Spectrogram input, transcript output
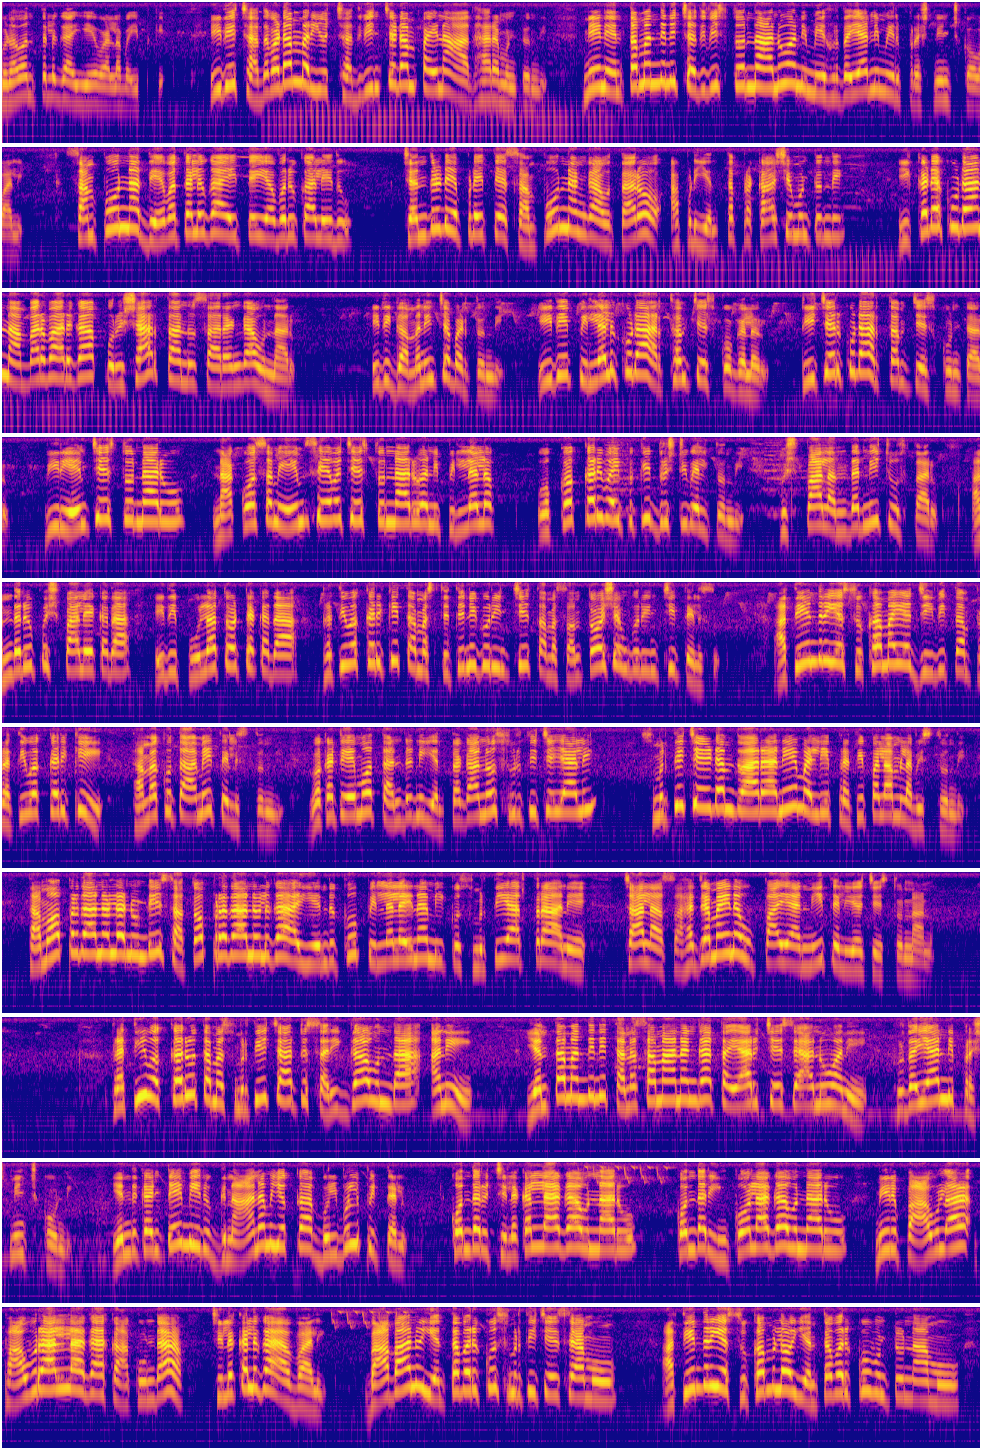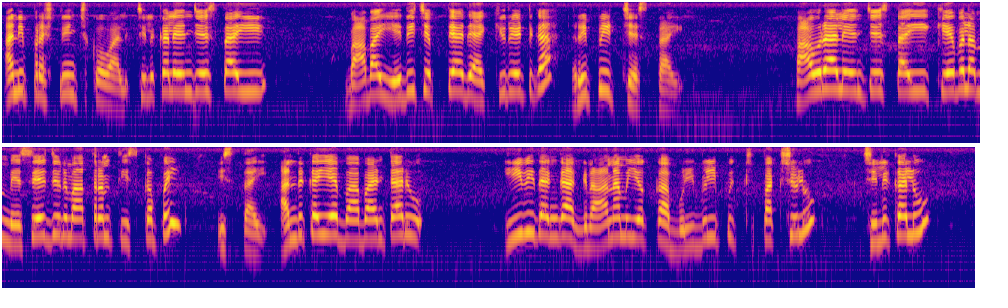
గుణవంతులుగా అయ్యే వాళ్ళ వైపుకే. ఇది చదవడం మరియు చదివించడం పైన ఆధారం ఉంటుంది. నేను ఎంతమందిని చదివిస్తున్నాను అని మీ హృదయాన్ని మీరు ప్రశ్నించుకోవాలి. సంపూర్ణ దేవతలుగా అయితే ఎవరు కాలేదు? చంద్రుడు ఎప్పుడైతే సంపూర్ణంగా అవుతారో అప్పుడు ఎంత ప్రకాశం ఉంటుంది? ఇక్కడ కూడా నంబర్ వారుగా పురుషార్థానుసారంగా ఉన్నారు. ఇది గమనించబడుతుంది. ఇది పిల్లలు కూడా అర్థం చేసుకోగలరు. టీచర్ కూడా అర్థం చేసుకుంటారు. వీరు ఏం చేస్తున్నారు? నా కోసం ఏం సేవ చేస్తున్నారు? అని పిల్లల ఒక్కొక్కరి వైపుకి దృష్టి వెళ్తుంది. పుష్పాలందరినీ చూస్తారు. అందరూ పుష్పాలే కదా? ఇది పూల తోట కదా? ప్రతి ఒక్కరికి తమ స్థితిని గురించి తమ సంతోషం గురించి తెలుసు. అతీంద్రియ సుఖమయ జీవితం ప్రతి ఒక్కరికి తమకు తామే తెలుస్తుంది. ఒకటేమో తండ్రిని ఎంతగానో స్మృతి చేయాలి. స్మృతి చేయడం ద్వారానే మళ్ళీ ప్రతిఫలం లభిస్తుంది. తమోప్రధానుల నుండి సతోప్రధానులుగా అయ్యేందుకు పిల్లలైన మీకు స్మృతి యాత్ర అనే చాలా సహజమైన ఉపాయాన్ని తెలియచేస్తున్నాను. ప్రతి ఒక్కరూ తమ స్మృతి చార్ట్ సరిగ్గా ఉందా అని ఎంతమందిని తన సమానంగా తయారు చేశాను అని హృదయాన్ని ప్రశ్నించుకోండి. ఎందుకంటే మీరు జ్ఞానం యొక్క బుల్బుల్ పిట్టలు. కొందరు చిలకల్లాగా ఉన్నారు కొందరు ఇంకోలాగా ఉన్నారు. మీరు పావులా పావురాల్లాగా కాకుండా చిలకలుగా అవ్వాలి. బాబాను ఎంతవరకు స్మృతి చేశాము? అతీంద్రియ సుఖంలో ఎంతవరకు ఉంటున్నాము? అని ప్రశ్నించుకోవాలి. చిలుకలు ఏం చేస్తాయి? బాబా ఏది చెప్తే అది అక్యురేట్గా రిపీట్ చేస్తాయి. పావురాలు ఏం చేస్తాయి? కేవలం మెసేజ్ని మాత్రం తీసుకుపోయి ఇస్తాయి. అందుకయ్యే బాబా అంటారు ఈ విధంగా జ్ఞానం యొక్క బుల్బుల్ పక్షులు చిలుకలు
